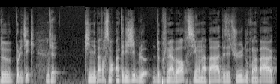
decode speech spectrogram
de politique qui n'est pas forcément intelligible de prime abord si on n'a pas des études ou qu'on n'a pas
